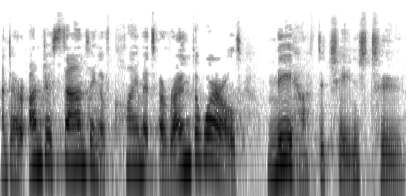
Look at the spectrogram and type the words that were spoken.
and our understanding of climate around the world may have to change too.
